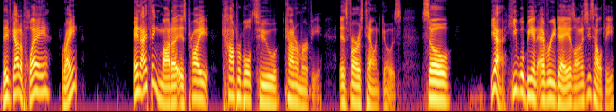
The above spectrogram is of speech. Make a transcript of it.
they've got to play, right? And I think Maatta is probably comparable to Connor Murphy as far as talent goes. So, yeah, he will be an everyday, as long as he's healthy,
